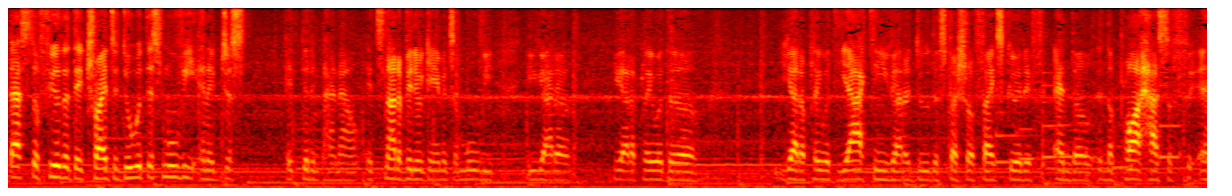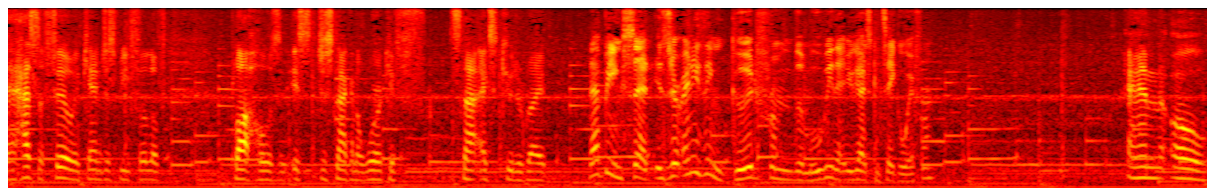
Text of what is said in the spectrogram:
that's the feel that they tried to do with this movie, and it just it didn't pan out. It's not a video game; it's a movie. You gotta you gotta play with the you gotta play with the acting. You gotta do the special effects good. If and the and the plot has to it has to fill. It can't just be full of plot holes. It's just not gonna work if it's not executed right. That being said, is there anything good from the movie that you guys can take away from? And oh,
